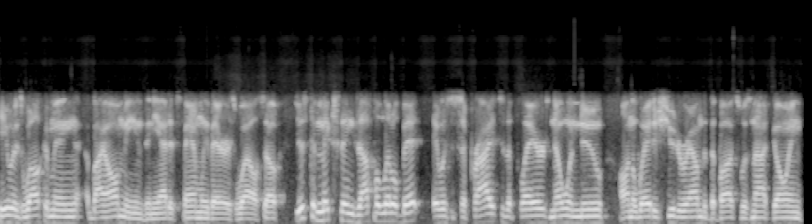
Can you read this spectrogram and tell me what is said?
he was welcoming by all means, and he had his family there as well. So just to mix things up a little bit, it was a surprise to the players. No one knew on the way to shoot around that the bus was not going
